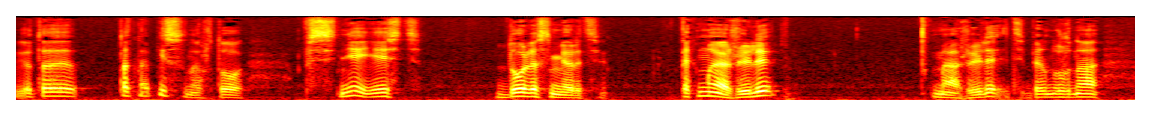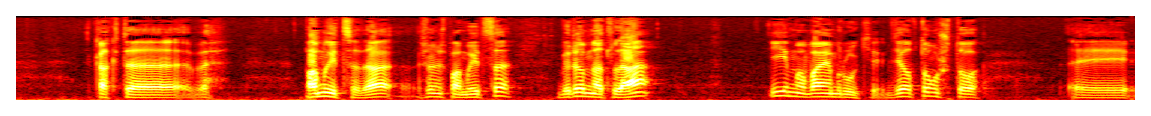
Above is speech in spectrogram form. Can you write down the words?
Это так написано, что в сне есть доля смерти. Так мы ожили, мы ожили, теперь нужно как-то э, помыться, да, что-нибудь помыться, берем на тла и мываем руки. Дело в том, что э,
